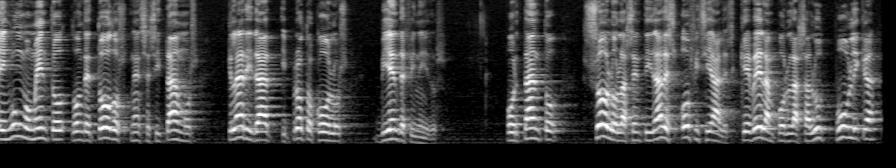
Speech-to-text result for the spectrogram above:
en un momento donde todos necesitamos claridad y protocolos bien definidos. Por tanto, solo las entidades oficiales que velan por la salud pública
